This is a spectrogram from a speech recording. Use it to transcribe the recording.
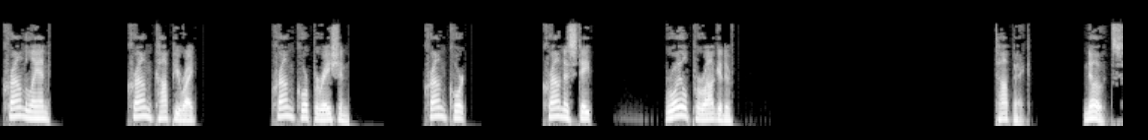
Crown land Crown copyright Crown Corporation Crown Court Crown Estate Royal Prerogative. Topic. Notes.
